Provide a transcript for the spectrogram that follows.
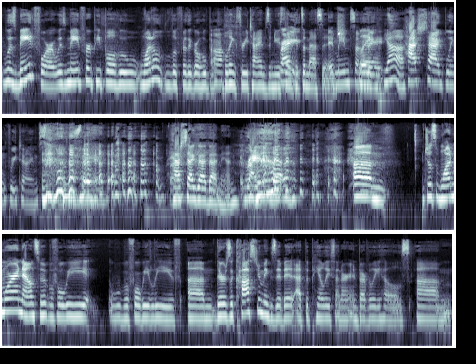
was made for. It was made for people who want to look for the girl who uh, blinked three times and you think it's a message. It means something. Like, yeah. Hashtag blink three times. Hashtag bad Batman. Right. um, just one more announcement before we before we leave. Um, there's a costume exhibit at the Paley Center in Beverly Hills um,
